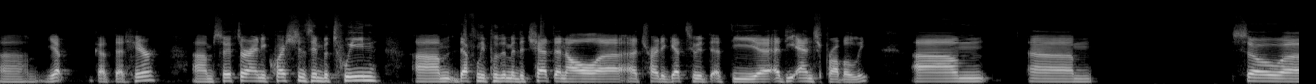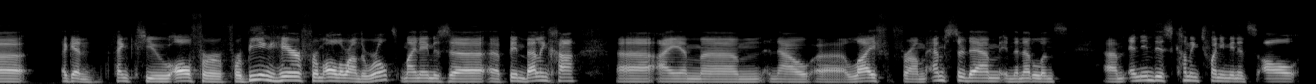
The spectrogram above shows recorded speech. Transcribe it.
Um, yep, got that here. Um, so if there are any questions in between, um, definitely put them in the chat and I'll uh, uh, try to get to it at the uh, at the end probably. Um, um, so uh, again, thank you all for, for being here from all around the world. My name is uh, uh, Pim Bellinga. I am um, now live from Amsterdam in the Netherlands. And in this coming 20 minutes, I'll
